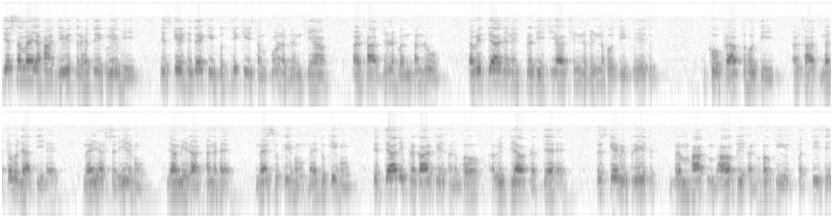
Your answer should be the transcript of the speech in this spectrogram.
जिस समय यहाँ जीवित रहते हुए भी इसके हृदय की बुद्धि की संपूर्ण ग्रंथियाँ अर्थात दृढ़ बंधन रूप अविद्याजनित प्रतीतियाँ छिन्न भिन्न होती भेद को प्राप्त होती, अर्थात नष्ट हो जाती है। मैं यह शरीर हूँ, यह मेरा धन है, मैं सुखी हूँ, मैं दुखी हूँ, इत्यादि प्रकार के अनुभव अविद्या प्रत्यय है। उसके विपरीत ब्रह्मात्म भाव के अनुभव की उत्पत्ति से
